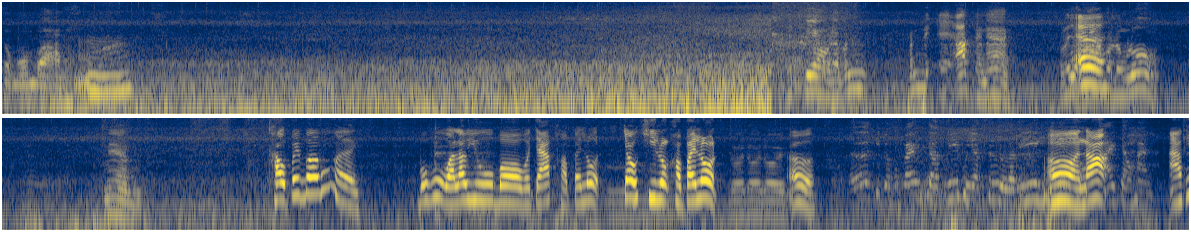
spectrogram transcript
ส้มอมหวานอืมเกี่ยวแล้วมัน มันแออัดนะนะระยะห่างมันลงโล่งแม่น เขาไปเบิ้งเลยบ่ฮู้ว่าเราอยู่บ่ว่าจักเขาไปรถเจ้าขี่รถเขาไปรถโดยโดยโดยเออ เออคิดว่าไปเถอะมีผู้อยากซื้อก็มีเออเนาะไปเจ้าหันเอาเท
